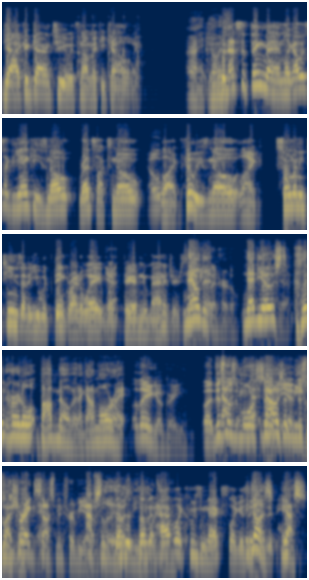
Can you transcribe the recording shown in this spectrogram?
Yeah, I could guarantee you it's not Mickey Callaway. All right. You want me But to, that's the thing, man. Like I was like the Yankees, no. Red Sox, no. Nope. Like Phillies, no. Like so many teams that you would think right away, but Yeah. they have new managers. nailed Maybe it. Clint Hurdle. Ned Yost, Clint Hurdle, Bob Melvin. I got them all right. Well, there you go, Greg. Well, this That- was more that- so that was the, a uh, me this question. was the Greg Yeah. Sussman trivia. Absolutely. That Does it does it have like who's next? Like is it, It does. is it him? yes.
